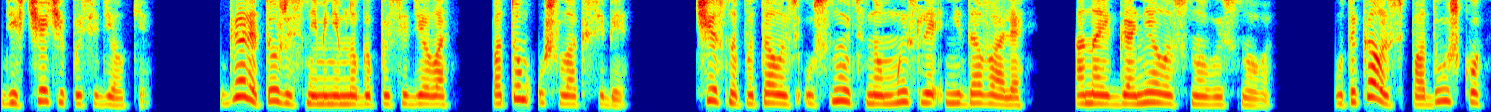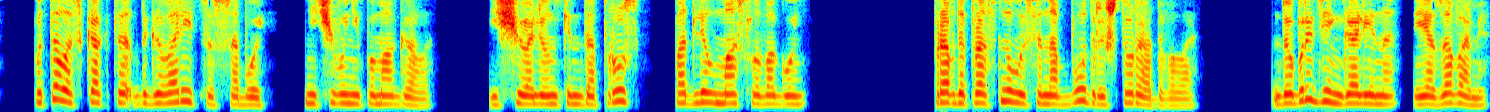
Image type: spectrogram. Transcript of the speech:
девчачьи посиделки. Галя тоже с ними немного посидела, потом ушла к себе. Честно пыталась уснуть, но мысли не давали. Она их гоняла снова и снова. Утыкалась в подушку, пыталась как-то договориться с собой, ничего не помогало. Еще Аленкин допрос подлил масло в огонь. Правда, проснулась она бодрой, что радовало. «Добрый день, Галина, я за вами».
